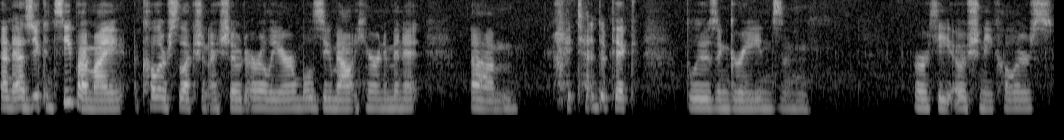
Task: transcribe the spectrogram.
And as you can see by my color selection I showed earlier, we'll zoom out here in a minute, um, I tend to pick blues and greens and earthy, oceany colors.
